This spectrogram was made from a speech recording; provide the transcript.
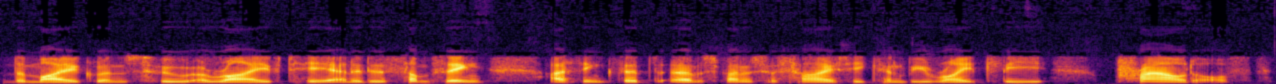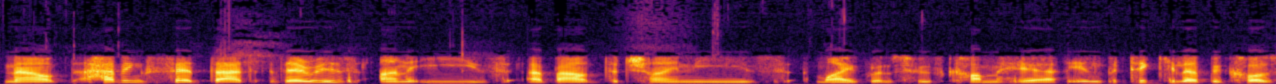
the migrants who arrived here. And it is something I think that uh, Spanish society can be rightly proud of. Now, having said that, there is unease about the Chinese migrants who've come here, in particular because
